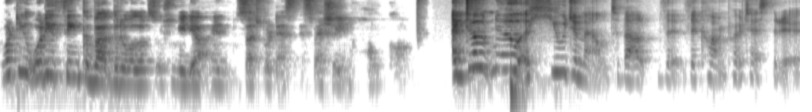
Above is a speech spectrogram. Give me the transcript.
what do you what do you think about the role of social media in such protests, especially in Hong Kong? I don't know a huge amount about the, the current protests that are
